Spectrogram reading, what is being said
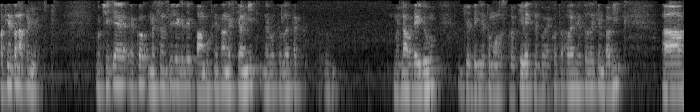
pak mě to naplňuje. Určitě, jako myslím si, že kdyby pán Bůh mě tam nechtěl mít, nebo tohle, tak eh, možná odejdu, že by mě to mohlo zprotivit, nebo jako to, ale mě to zatím baví. A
